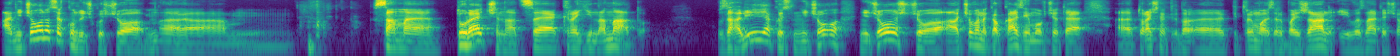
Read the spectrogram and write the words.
А нічого на секундочку, що е, саме Туреччина це країна НАТО. Взагалі, якось нічого, нічого, що а чого ви на Кавказі мовчите? Е, Туреччина е, підтримує Азербайджан, і ви знаєте, що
